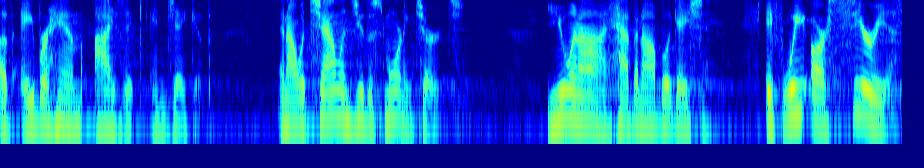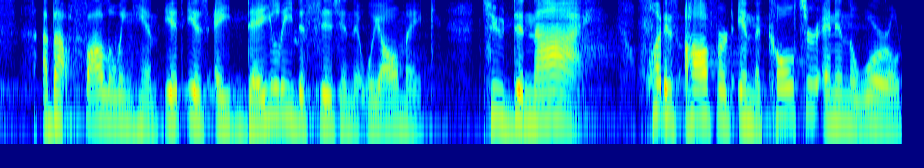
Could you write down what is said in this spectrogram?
of Abraham, Isaac, and Jacob. And I would challenge you this morning, church. You and I have an obligation. If we are serious about following Him. It is a daily decision that we all make to deny what is offered in the culture and in the world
